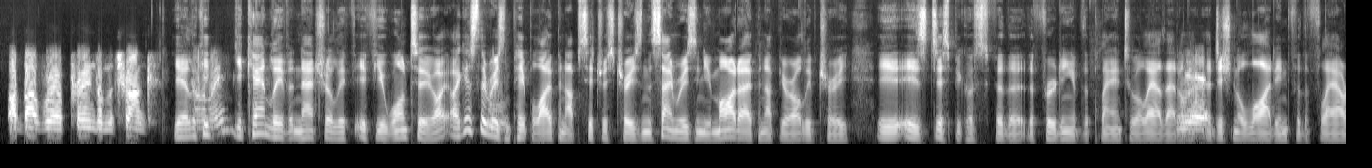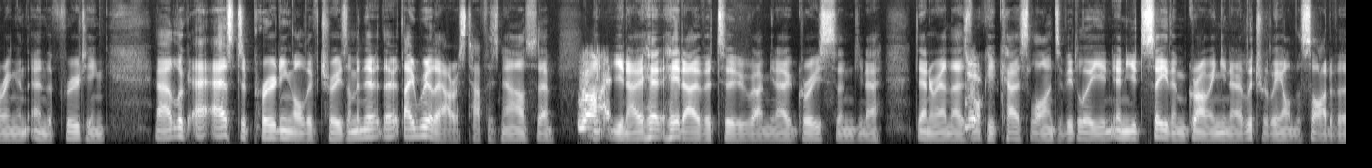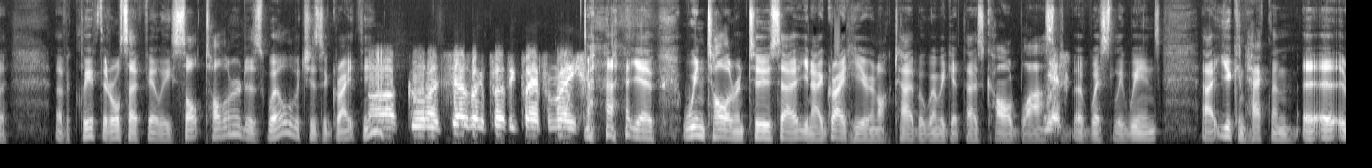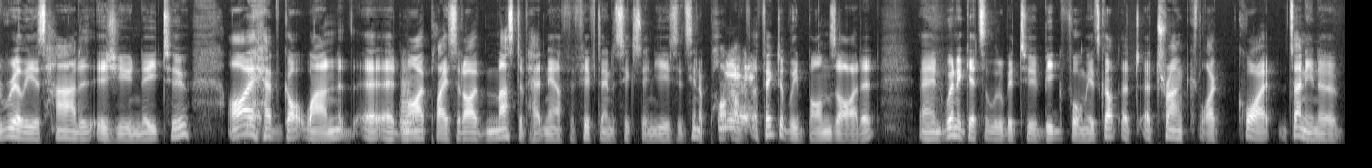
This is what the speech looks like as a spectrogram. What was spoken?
above where I pruned on the trunk? Yeah, look, you, I mean? you can leave it natural if, if you want to. I, I guess the reason people open up citrus trees, and the same reason you might open up your olive tree, is, is just because for the, the fruiting of the plant to allow that Yeah. additional light in for the flowering and, and the fruiting. Uh, look, a- as to pruning olive trees, I mean, they're, they're, they really are as tough as nails. So, Right. you, you know, head, head over to, um, you know, Greece and, you know, down around those Yeah. rocky coastlines of Italy, and, and you'd see them growing, you know, literally on the side of a of a cliff. They're also fairly salt tolerant as well, which is a great thing. Oh, good. Sounds like a perfect plan for me. yeah, wind tolerant too. So you know, great here in October when we get those cold blasts Yes. of westerly winds. Uh, you can hack them. Uh, uh, it really as hard as you need to. I have got one uh, at my place that I must have had now for fifteen to sixteen years. It's in a pot. I've Yeah. effectively bonsaied it, and when it gets a little bit too big for me, it's got a, a trunk like quite. It's only in a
